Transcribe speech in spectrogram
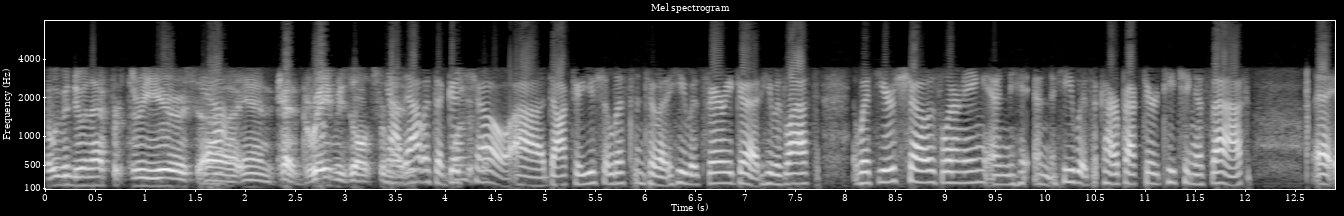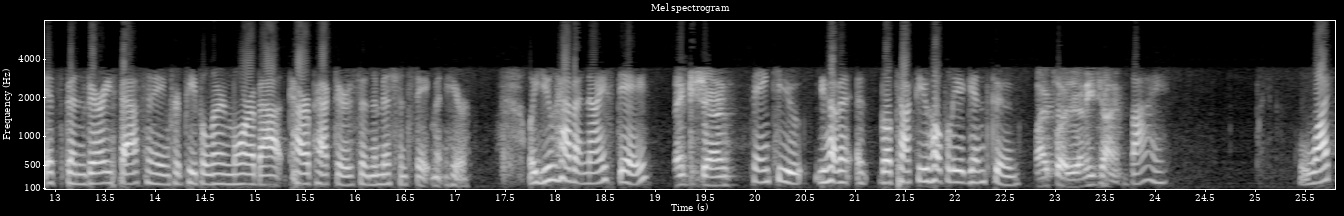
And we've been doing that for three years Yeah. uh, and had great results from Yeah, that. that was a good wonderful. show, uh, Doctor. You should listen to it. He was very good. He was last with your shows learning, and he, and he was a chiropractor teaching us that. Uh, it's been very fascinating for people to learn more about chiropractors and the mission statement here. Well, you have a nice day. Thank you, Sharon. Thank you. You have a, we'll talk to you hopefully again soon. My pleasure. Anytime. Bye. What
